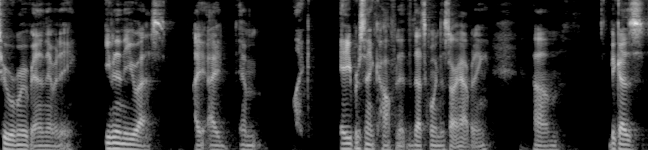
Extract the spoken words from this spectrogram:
to remove anonymity, even in the U.S. I, I am like 80% confident that that's going to start happening um, because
